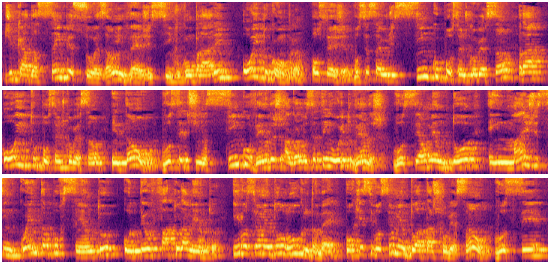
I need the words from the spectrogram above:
de cada 100 pessoas, ao invés de 5 comprarem, 8 compram. Ou seja, você saiu de 5% de conversão para 8% de conversão. Então, você tinha 5 vendas, agora você tem 8 vendas. Você aumentou em mais de 50% o teu faturamento. E você aumentou o lucro também. Porque se você aumentou a taxa de conversão, você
